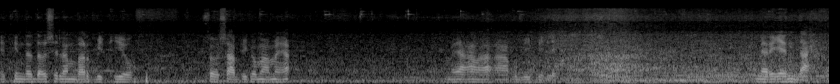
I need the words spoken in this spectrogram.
May tinda daw silang barbecue. So, sabi ko mamaya. Mamaya ako bibili. Merienda.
